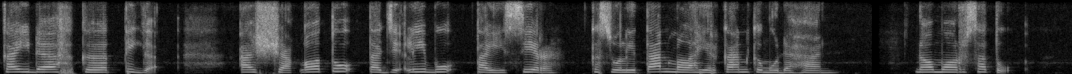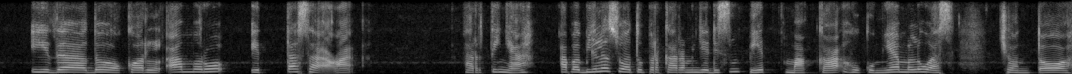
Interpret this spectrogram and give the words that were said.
Kaidah ketiga. Asyakotu tajlibu taisir. Kesulitan melahirkan kemudahan. Nomor satu. Idza doqal amru ittasa'a. Artinya, apabila suatu perkara menjadi sempit, maka hukumnya meluas. Contoh,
